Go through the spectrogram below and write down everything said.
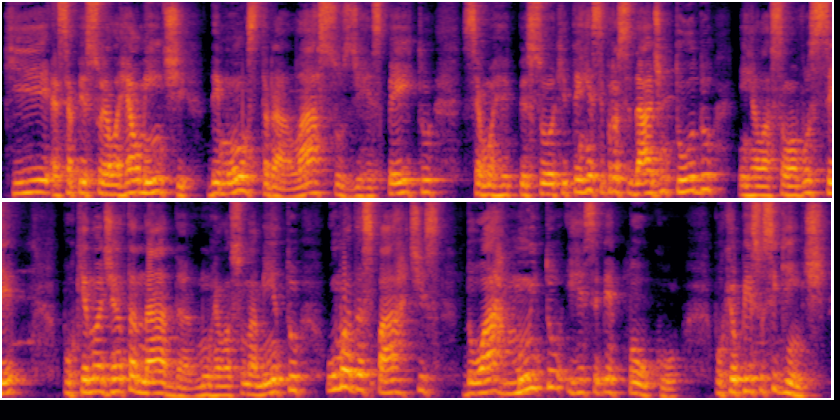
que essa pessoa ela realmente demonstra laços de respeito, se é uma pessoa que tem reciprocidade em tudo em relação a você, porque não adianta nada num relacionamento uma das partes doar muito e receber pouco. Porque eu penso o seguinte,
